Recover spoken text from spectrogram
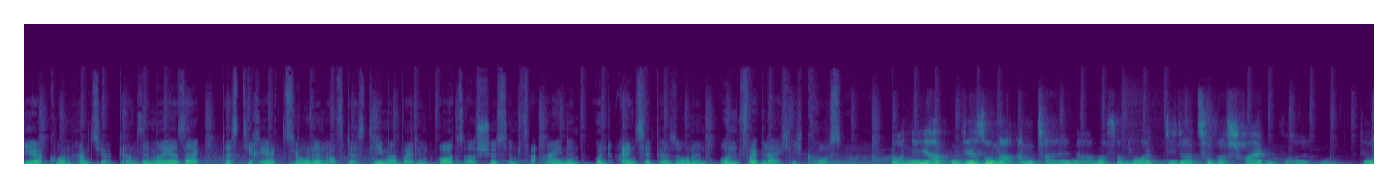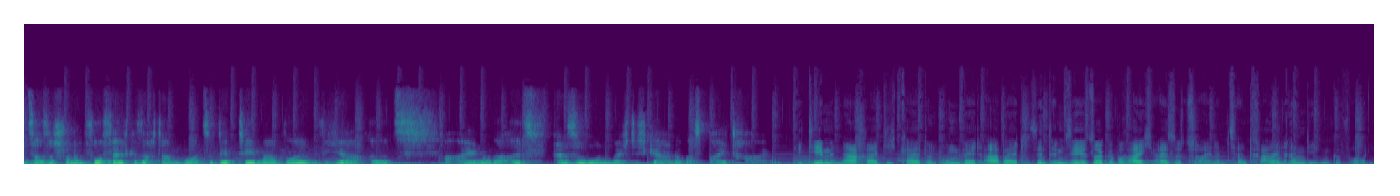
Diakon Hans-Jörg Ganselmeier sagt, dass die Reaktionen auf das Thema bei den Ortsausschüssen, Vereinen und Einzelpersonen unvergleichlich groß waren. Noch nie hatten wir so eine Anteilnahme von Leuten, die dazu was schreiben wollten. Die uns also schon im Vorfeld gesagt haben, boah, zu dem Thema wollen wir als Verein oder als Person möchte ich gerne was beitragen. Die Themen Nachhaltigkeit und Umweltarbeit sind im Seelsorgebereich also zu einem zentralen Anliegen geworden.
